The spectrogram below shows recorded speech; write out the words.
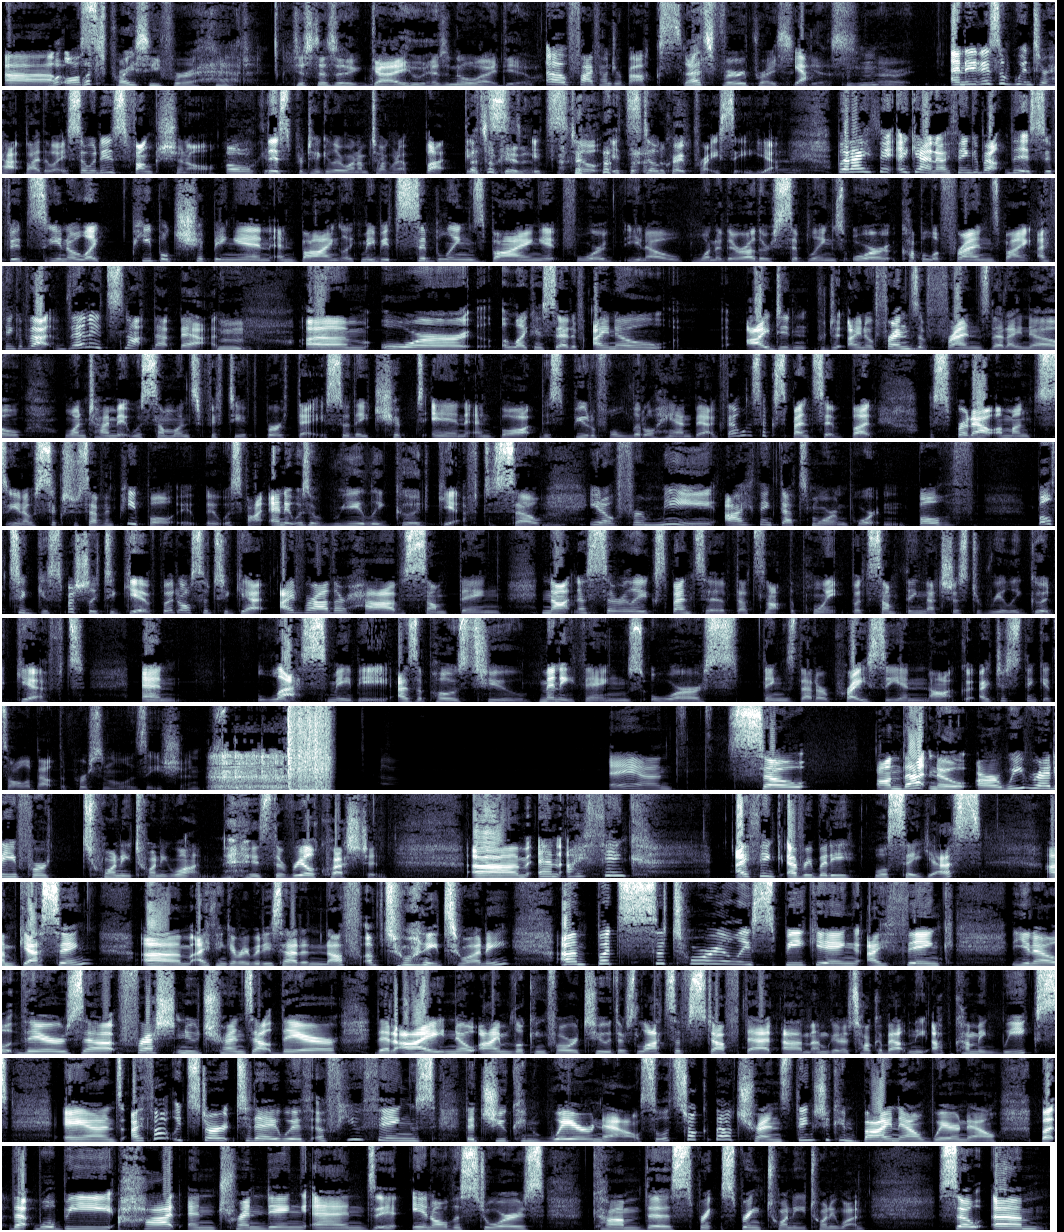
Uh, what, also, what's pricey for a hat? Just as a guy who has no idea. Oh, 500 bucks. That's very pricey. Yeah. Yes. Mm-hmm. All right. And it is a winter hat, by the way, so it is functional. Oh, okay. This particular one I'm talking about, but that's okay. Then. It's still it's still quite pricey, yeah. But I think again, I think about this if it's you know like people chipping in and buying, like maybe it's siblings buying it for you know one of their other siblings or a couple of friends buying. I think of that, then it's not that bad. Mm. Um, or like I said, if I know I didn't. I know friends of friends that I know. One time it was someone's 50th birthday, so they chipped in and bought this beautiful little handbag that was expensive, but spread out amongst you know six or seven people, it, it was fine, and it was a really good gift. So mm. you know, for me, I think that's more important. Both both to especially to give but also to get i'd rather have something not necessarily expensive that's not the point but something that's just a really good gift and less maybe as opposed to many things or things that are pricey and not good. I just think it's all about the personalization. and so on that note, are we ready for 2021 is the real question. Um, and I think I think everybody will say yes. I'm guessing. Um, I think everybody's had enough of 2020. Um, but sartorially speaking, I think you know, there's uh, fresh new trends out there that I know I'm looking forward to. There's lots of stuff that um, I'm going to talk about in the upcoming weeks. And I thought we'd start today with a few things that you can wear now. So let's talk about trends, things you can buy now, wear now, but that will be hot and trending and in all the stores come the spring, spring 2021. So, um,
